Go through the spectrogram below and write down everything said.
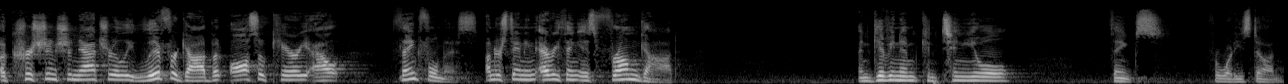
A Christian should naturally live for God, but also carry out thankfulness, understanding everything is from God, and giving Him continual thanks for what He's done.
